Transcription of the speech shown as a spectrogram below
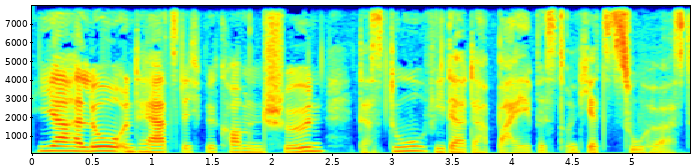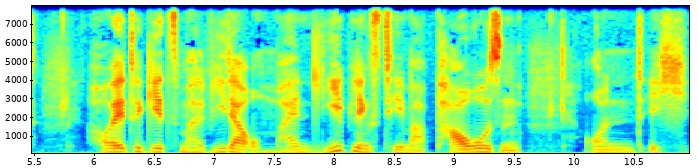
Ja, hallo und herzlich willkommen. Schön, dass du wieder dabei bist und jetzt zuhörst. Heute geht's mal wieder um mein Lieblingsthema Pausen. Und ich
